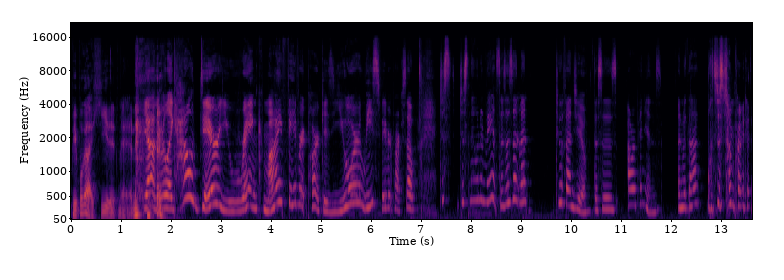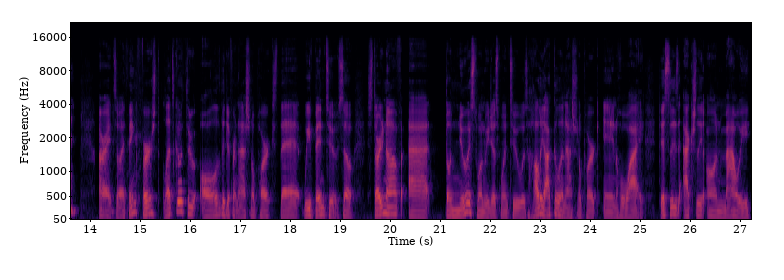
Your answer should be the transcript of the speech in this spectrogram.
people got heated, man. yeah, they were like, "How dare you rank my favorite park as your least favorite park?" So, just just know in advance, this isn't meant to offend you. This is our opinions. And with that, let's just jump right in. All right, so I think first, let's go through all of the different national parks that we've been to. So, starting off at the newest one we just went to was Haleakala National Park in Hawaii. This is actually on Maui.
